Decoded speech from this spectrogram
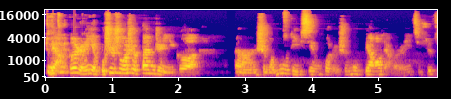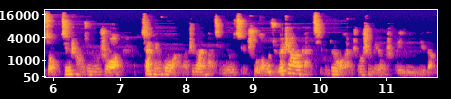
两个人也不是说是奔着一个嗯什么目的性或者是目标，两个人一起去走，经常就是说夏天过完了，这段感情就结束了。我觉得这样的感情对我来说是没有什么意义的。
